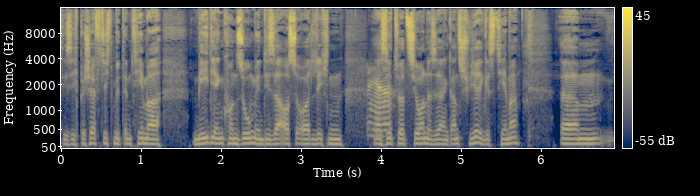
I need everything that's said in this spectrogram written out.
die sich beschäftigt mit dem Thema Medienkonsum in dieser außerordentlichen äh. Situation. Das ist ein ganz schwieriges Thema. Ähm,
